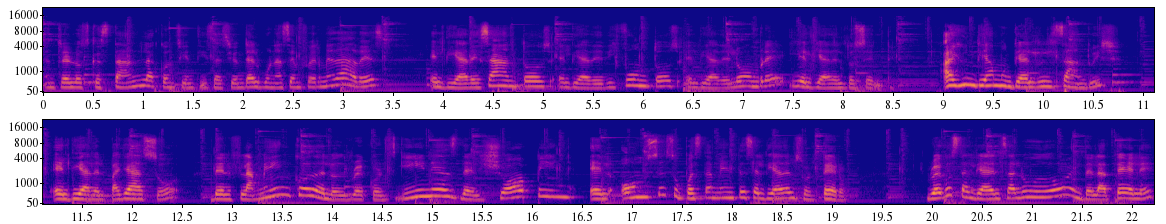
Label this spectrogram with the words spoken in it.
entre los que están la concientización de algunas enfermedades, el Día de Santos, el Día de Difuntos, el Día del Hombre y el Día del Docente. Hay un Día Mundial del Sándwich, el Día del Payaso, del flamenco, de los records Guinness, del shopping. El 11 supuestamente es el Día del Soltero. Luego está el Día del Saludo, el de la tele.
